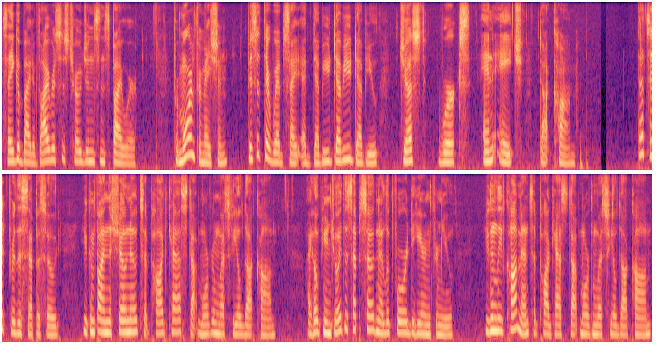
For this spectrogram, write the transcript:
Say goodbye to viruses, trojans, and spyware. For more information, visit their website at www.justworksnh.com. That's it for this episode. You can find the show notes at podcast.morvenwestfield.com. I hope you enjoyed this episode and I look forward to hearing from you. You can leave comments at podcast.morvenwestfield.com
